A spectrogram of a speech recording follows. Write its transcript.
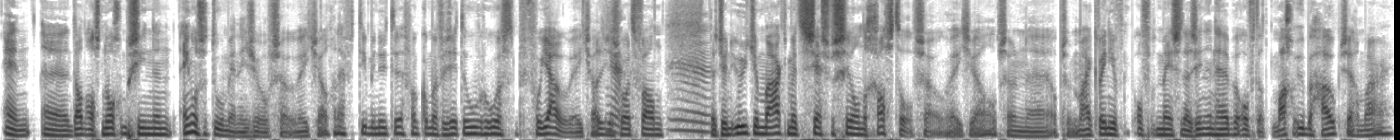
En eh, dan alsnog misschien een Engelse tourmanager of zo, weet je wel. Gewoon even 10 minuten van kom even zitten, hoe, hoe was het voor jou, weet je wel. Dat je Ja. een soort van, Ja. dat je een uurtje maakt met zes verschillende gasten of zo, weet je wel. Op zo'n, eh, op zo'n, maar ik weet niet of, of mensen daar zin in hebben, of dat mag überhaupt, zeg maar.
